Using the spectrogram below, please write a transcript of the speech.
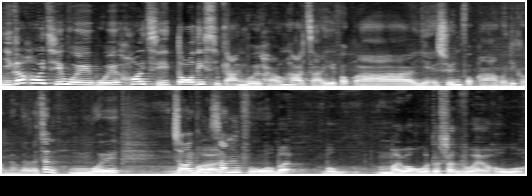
而家開始會會開始多啲時間會享下仔福啊、爺孫福啊嗰啲咁樣嘅咧？即係唔會再咁辛苦。冇乜冇唔係話，我覺得辛苦係好喎。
